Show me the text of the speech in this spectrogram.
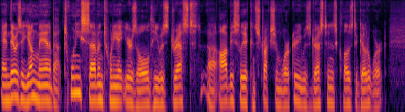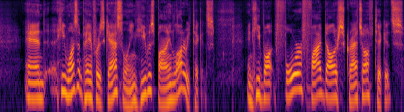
And there was a young man, about 27, 28 years old. He was dressed, uh, obviously a construction worker. He was dressed in his clothes to go to work, and he wasn't paying for his gasoline. He was buying lottery tickets, and he bought four five dollar scratch off tickets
